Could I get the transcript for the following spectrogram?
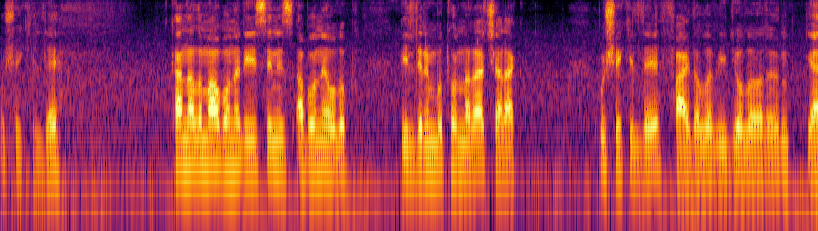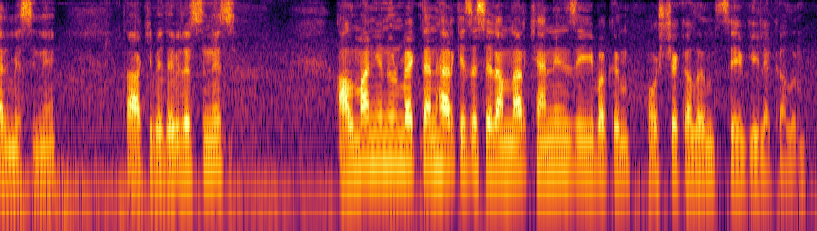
Bu şekilde. Kanalıma abone değilseniz abone olup bildirim butonları açarak bu şekilde faydalı videoların gelmesini takip edebilirsiniz. Almanya Nürnberg'den herkese selamlar. Kendinize iyi bakın. Hoşça kalın. Sevgiyle kalın.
